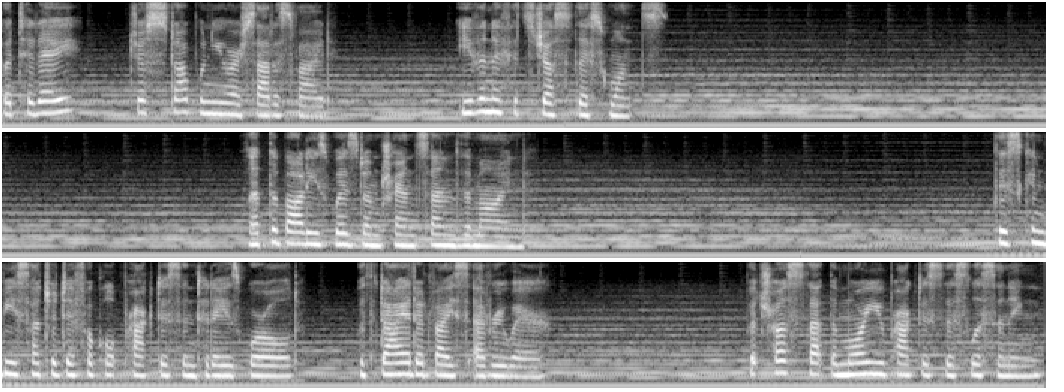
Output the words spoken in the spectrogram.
But today, just stop when you are satisfied, even if it's just this once. Let the body's wisdom transcend the mind. This can be such a difficult practice in today's world with diet advice everywhere. But trust that the more you practice this listening,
